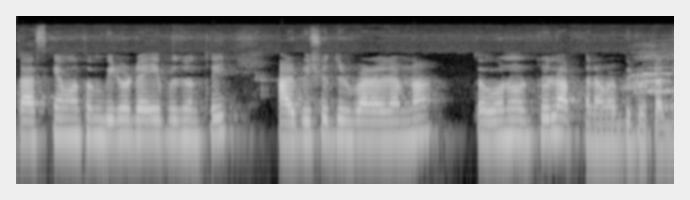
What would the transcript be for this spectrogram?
তো আজকের মতন ভিডিওটা এই পর্যন্তই। আর বেশি দূর বাড়ালাম না। তো অনুরোধ করলে আপনারা আমার ভিডিওটা দেখ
